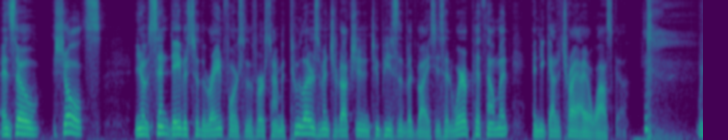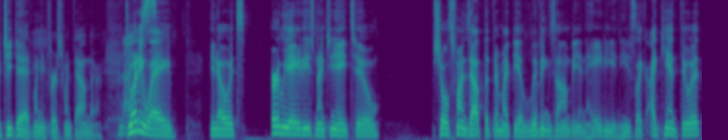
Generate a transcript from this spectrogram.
And so Schultz, you know, sent Davis to the rainforest for the first time with two letters of introduction and two pieces of advice. He said, "Wear a pith helmet, and you got to try ayahuasca," which he did when he first went down there. So anyway, you know, it's early '80s, 1982. Schultz finds out that there might be a living zombie in Haiti, and he's like, "I can't do it,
